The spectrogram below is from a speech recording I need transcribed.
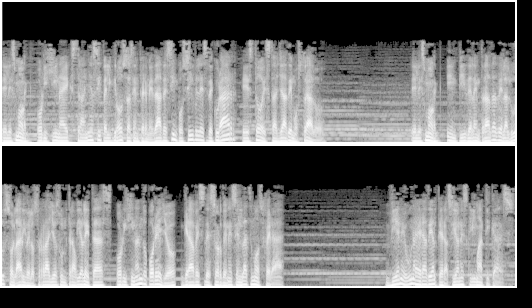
El smog, origina extrañas y peligrosas enfermedades imposibles de curar, esto está ya demostrado. El smog, impide la entrada de la luz solar y de los rayos ultravioletas, originando por ello, graves desórdenes en la atmósfera. Viene una era de alteraciones climáticas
